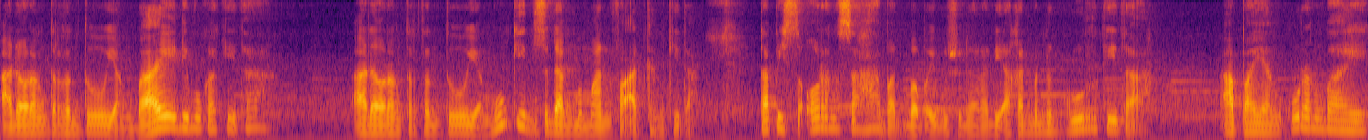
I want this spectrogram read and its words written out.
Ada orang tertentu yang baik di muka kita. Ada orang tertentu yang mungkin sedang memanfaatkan kita. Tapi seorang sahabat Bapak Ibu Saudara dia akan menegur kita. Apa yang kurang baik,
